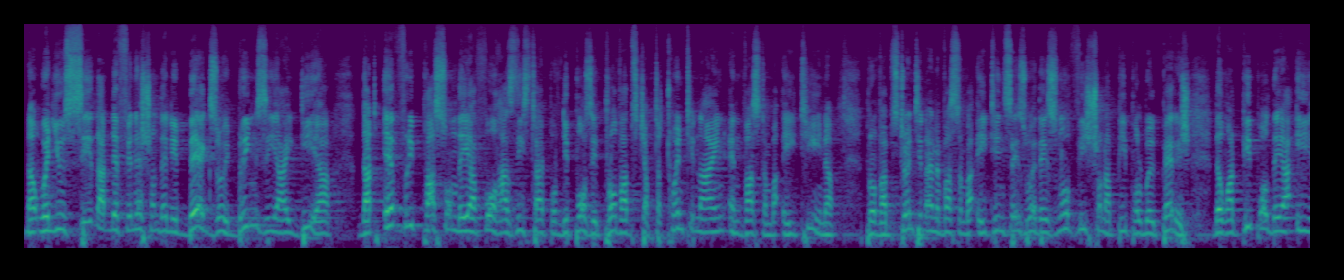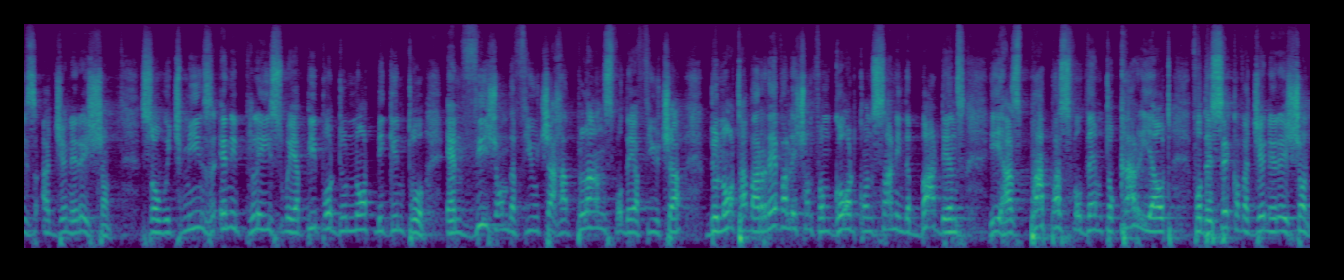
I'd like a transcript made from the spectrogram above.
Now, when you see that definition, then it begs or it brings the idea that every person, therefore, has this type of deposit. Proverbs chapter 29 and verse number 18. uh, Proverbs 29 and verse number 18 says, Where there's no vision, a people will perish. The word people there is a generation. So, which means any place where people do not begin to envision the future, have plans for their future, do not have a revelation from God concerning the burdens He has purpose for them to carry out for the sake of a generation,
